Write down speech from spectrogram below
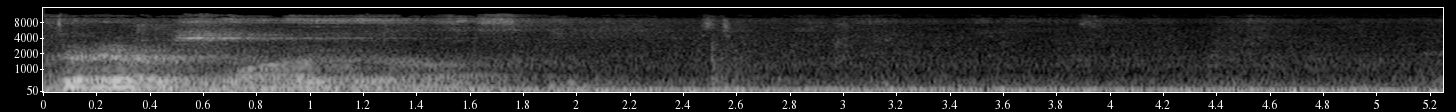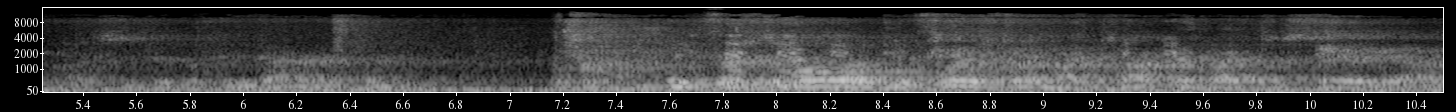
think I have a slide, uh. oh, That's a good looking right there. Hey, first of all, uh, before I start my talk, I'd like to say, uh,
